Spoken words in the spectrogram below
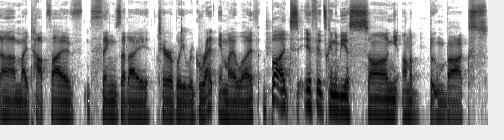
uh, my top five things that I terribly regret in my life. But if it's going to be a song on a boombox,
